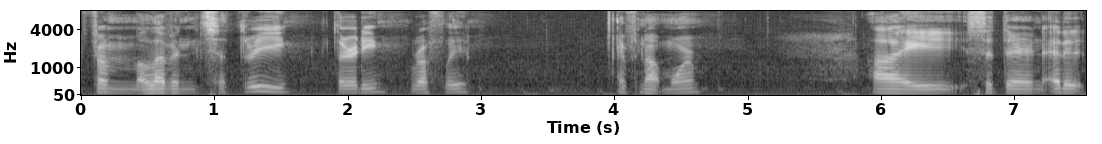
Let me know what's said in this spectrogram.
from 11 to 3:30 roughly, if not more, I sit there and edit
